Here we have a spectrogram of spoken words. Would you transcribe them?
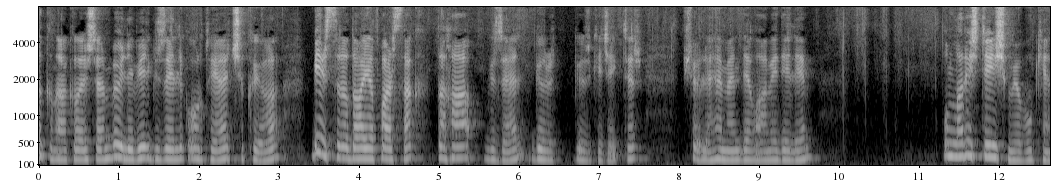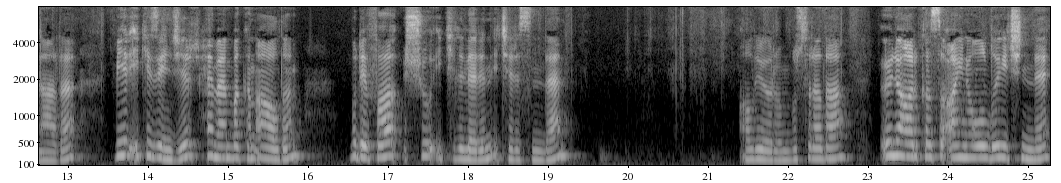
Bakın arkadaşlarım böyle bir güzellik ortaya çıkıyor. Bir sıra daha yaparsak daha güzel gözükecektir. Şöyle hemen devam edelim. Bunlar hiç değişmiyor bu kenarda. Bir iki zincir hemen bakın aldım. Bu defa şu ikililerin içerisinden alıyorum bu sırada. Önü arkası aynı olduğu için de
